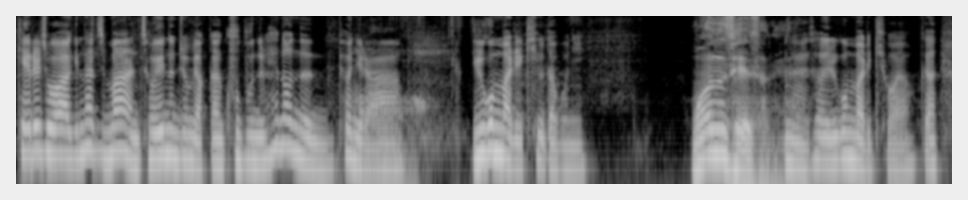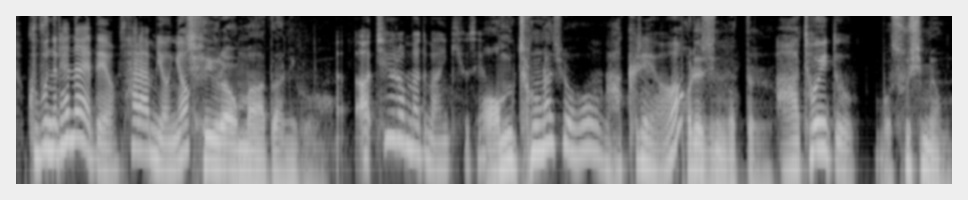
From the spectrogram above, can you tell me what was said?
개를 좋아하긴 하지만 저희는 좀 약간 구분을 해놓는 편이라 어. 일곱 마리를 키우다 보니 원 세상에 네, 저는 일곱 마리 키워요. 그러니까 구분을 해놔야 돼요. 사람 영역. 최유라 엄마도 아니고 아 최율 엄마도 많이 키우세요? 엄청나죠. 아 그래요? 버려진 것들 아 저희도 뭐 수십 명.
